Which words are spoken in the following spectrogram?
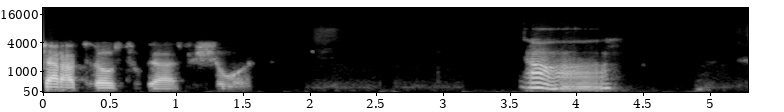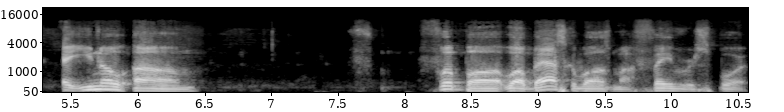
shout out to those two guys for sure. Aw. Hey, you know, um, f- football. Well, basketball is my favorite sport,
